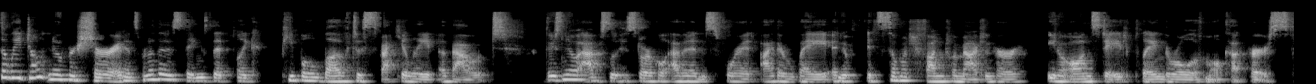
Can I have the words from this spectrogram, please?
So we don't know for sure. And it's one of those things that like people love to speculate about there's no absolute historical evidence for it either way. And it, it's so much fun to imagine her, you know, on stage playing the role of Moll Cutpurse.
